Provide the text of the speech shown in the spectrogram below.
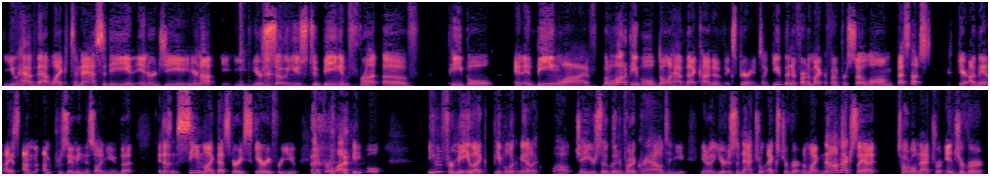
you have that like tenacity and energy, and you're not you're so used to being in front of people and, and being live, but a lot of people don't have that kind of experience. Like you've been in front of a microphone for so long, that's not scary. I mean, I, I'm, I'm presuming this on you, but it doesn't seem like that's very scary for you. And for a lot of people, even for me, like people look at me, they're like, well, Jay, you're so good in front of crowds and you, you know, you're just a natural extrovert. And I'm like, no, I'm actually a total natural introvert.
